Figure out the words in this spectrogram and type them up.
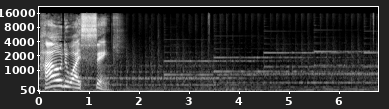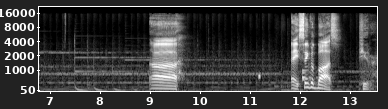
How do I sync? Uh. Hey, sync with boss. Pewter,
